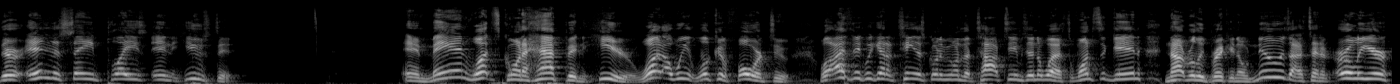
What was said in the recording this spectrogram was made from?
they're in the same place in Houston. And man, what's going to happen here? What are we looking forward to? Well, I think we got a team that's going to be one of the top teams in the West. Once again, not really breaking no news. I said it earlier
